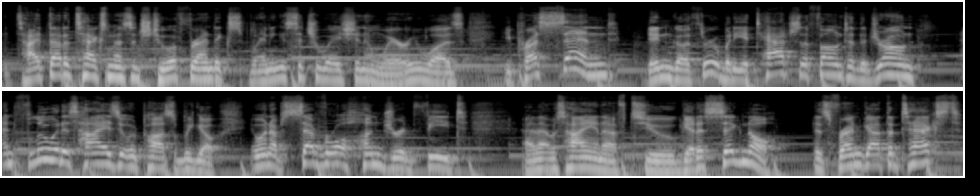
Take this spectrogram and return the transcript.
He typed out a text message to a friend explaining his situation and where he was. He pressed send, didn't go through, but he attached the phone to the drone and flew it as high as it would possibly go. It went up several hundred feet, and that was high enough to get a signal. His friend got the text.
